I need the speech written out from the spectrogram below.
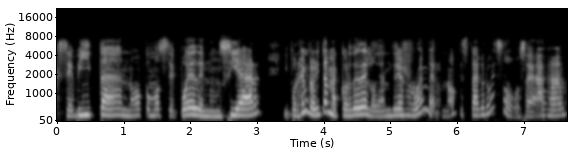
se evita, ¿no? Cómo se puede denunciar. Y por ejemplo, ahorita me acordé de lo de Andrés Ruemer, ¿no? Que está grueso, o sea, Ajá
